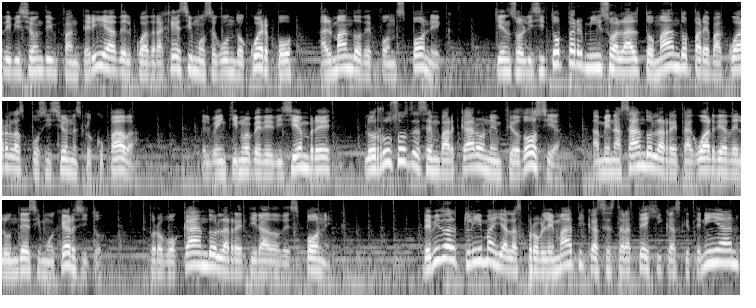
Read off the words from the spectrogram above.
División de Infantería del 42 Cuerpo al mando de von Sponek, quien solicitó permiso al alto mando para evacuar las posiciones que ocupaba. El 29 de diciembre, los rusos desembarcaron en Feodosia, amenazando la retaguardia del undécimo ejército, provocando la retirada de Sponek. Debido al clima y a las problemáticas estratégicas que tenían,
